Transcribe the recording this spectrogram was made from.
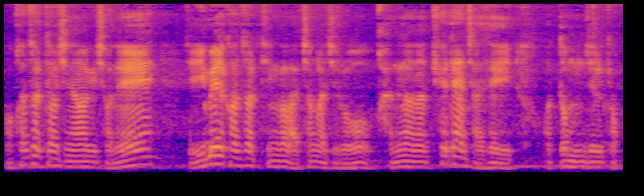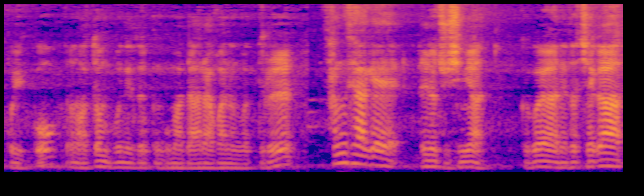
어, 컨설팅을 진행하기 전에 이메일 컨설팅과 마찬가지로 가능한 한 최대한 자세히 어떤 문제를 겪고 있고 또는 어떤 부분에 대해서 궁금하다라고 하는 것들을 상세하게 알려주시면 그거에 한해서 제가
